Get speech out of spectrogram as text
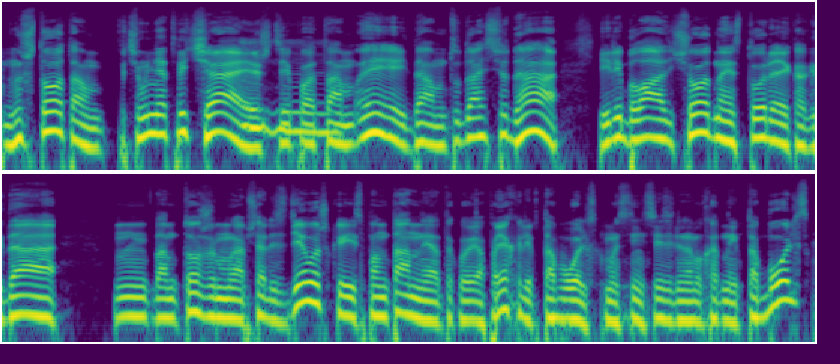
ну что там, почему не отвечаешь? Типа Мгм. там, эй, там, туда-сюда. Или была еще одна история, когда там тоже мы общались с девушкой, и спонтанно я такой, а поехали в Тобольск, мы с ней съездили на выходные в Тобольск,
